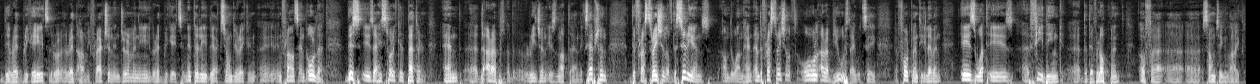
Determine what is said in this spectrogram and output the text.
the Red Brigades, the Red Army Fraction in Germany, the Red Brigades in Italy, the Action Directe in, uh, in France, and all that. This is a historical pattern, and uh, the Arab region is not an exception. The frustration of the Syrians on the one hand, and the frustration of all Arab youth, I would say, for 2011, is what is uh, feeding uh, the development of uh, uh, uh something like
